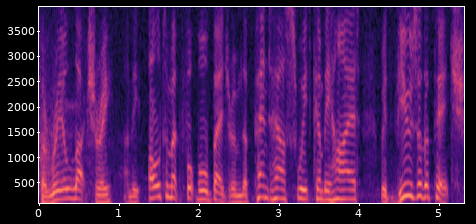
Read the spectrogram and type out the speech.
For real luxury and the ultimate football bedroom, the penthouse suite can be hired with views of the pitch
